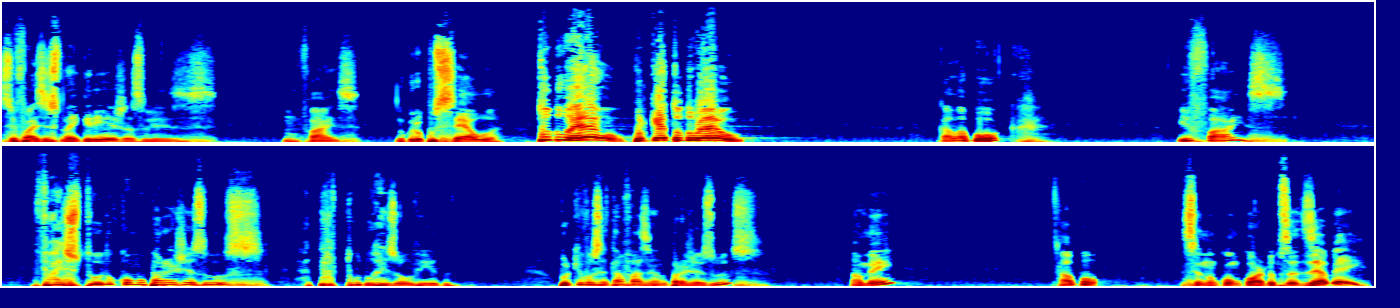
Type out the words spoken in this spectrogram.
Você faz isso na igreja às vezes, não faz? No grupo célula. Tudo eu. Por que tudo eu? Cala a boca. E faz. Faz tudo como para Jesus. Está tudo resolvido. Porque você está fazendo para Jesus? Amém? Tá bom. Se não concorda, precisa dizer amém.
